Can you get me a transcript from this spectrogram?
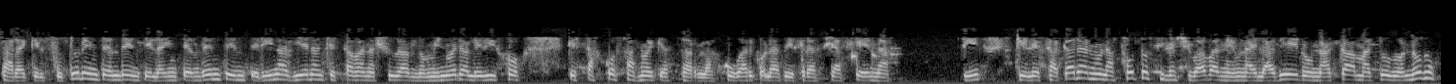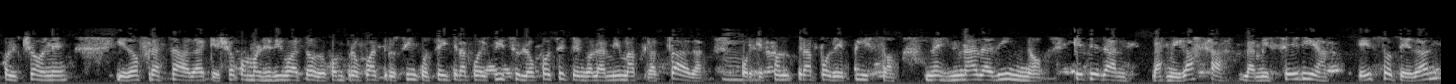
para que el futuro intendente y la intendente interina vieran que estaban ayudando. Mi nuera le dijo que estas cosas no hay que hacerlas, jugar con las desgracias ajenas que le sacaran una foto si le llevaban en una heladera, una cama, todo, no dos colchones y dos frazadas, que yo como les digo a todos, compro cuatro, cinco, seis trapos de piso y lo coso y tengo la misma frazada, mm. porque son trapos de piso, no es nada digno. ¿Qué te dan? ¿Las migajas? ¿La miseria? ¿Eso te dan?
